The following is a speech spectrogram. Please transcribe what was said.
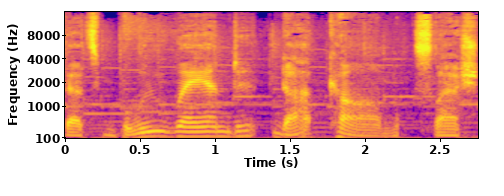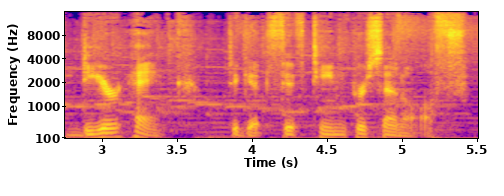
That's blueland.com slash dearhank to get 15% off.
